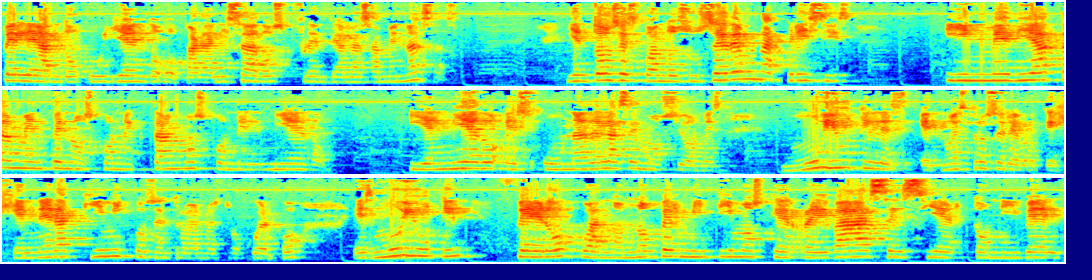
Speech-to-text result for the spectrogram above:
peleando, huyendo o paralizados frente a las amenazas. Y entonces cuando sucede una crisis, inmediatamente nos conectamos con el miedo. Y el miedo es una de las emociones muy útiles en nuestro cerebro que genera químicos dentro de nuestro cuerpo. Es muy útil, pero cuando no permitimos que rebase cierto nivel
